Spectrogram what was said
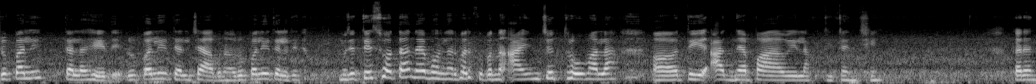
रुपाली त्याला हे दे. रुपाली त्याला चहा बनव. रुपाली त्याला दे. म्हणजे ते स्वतः नाही बोलणार बरं का पण आईंच्या थ्रू मला ती आज्ञा पाळावी लागते त्यांची. कारण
